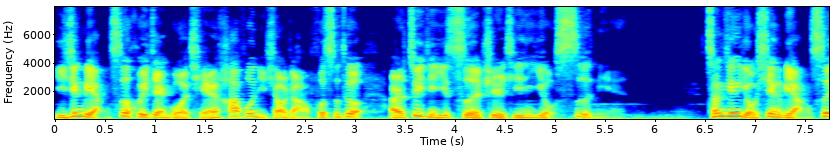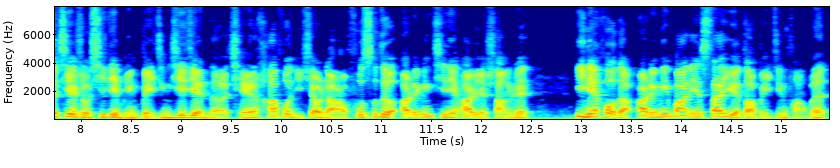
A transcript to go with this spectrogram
已经两次会见过前哈佛女校长福斯特，而最近一次至今已有四年。曾经有幸两次接受习近平北京接见的前哈佛女校长福斯特，2007年2月上任，一年后的2008年3月到北京访问。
